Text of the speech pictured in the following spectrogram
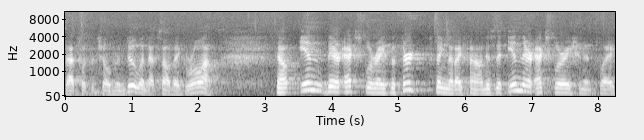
that's what the children do, and that's how they grow up. Now, in their exploration, the third thing that I found is that in their exploration and play,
